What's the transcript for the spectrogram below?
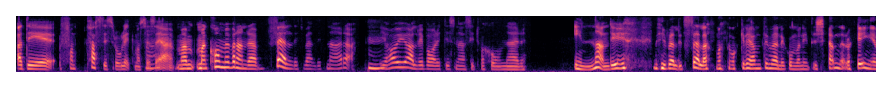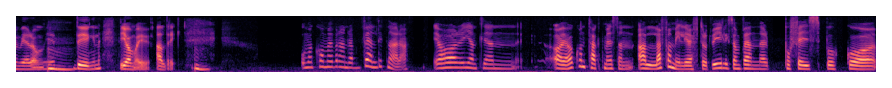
Ja, det är fantastiskt roligt måste jag Ja. säga. Man, man kommer varandra väldigt, väldigt nära. Mm. Jag har ju aldrig varit i såna här situationer innan. Det är ju det är väldigt sällan man åker hem till människor man inte känner och hänger med dem i Mm. ett dygn. Det gör man ju aldrig. Mm. Och man kommer varandra väldigt nära. Jag har egentligen ja, jag har kontakt med nästan alla familjer efteråt. Vi är liksom vänner på Facebook och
